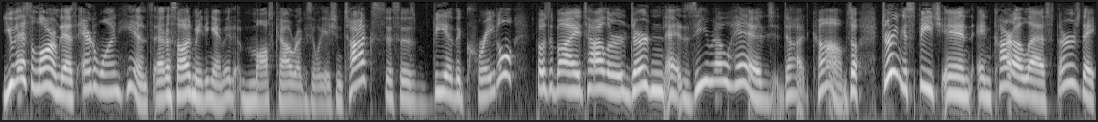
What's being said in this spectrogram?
U.S. alarmed as Erdogan hints at Assad meeting amid Moscow reconciliation talks. This is via the Cradle, posted by Tyler Durden at zerohedge.com. So, during a speech in Ankara last Thursday,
